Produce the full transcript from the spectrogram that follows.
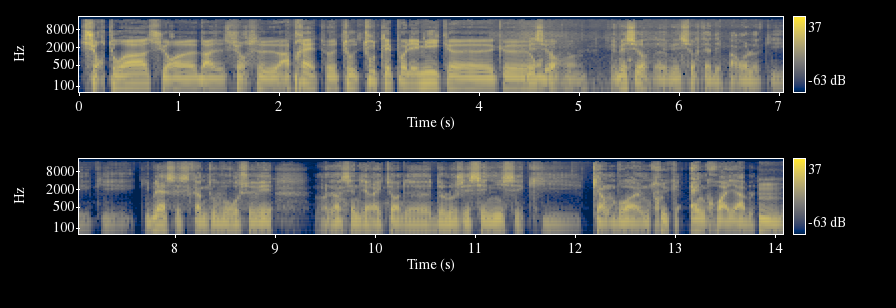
sur toi, sur, euh, bah, sur ce, après t- t- toutes les polémiques euh, que Bien on- sûr. Bien sûr, bien sûr qu'il y a des paroles qui, qui, qui blessent. C'est quand vous recevez bon, l'ancien directeur de, de l'OGC Nice et qui, qui envoie un truc incroyable Hmm.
